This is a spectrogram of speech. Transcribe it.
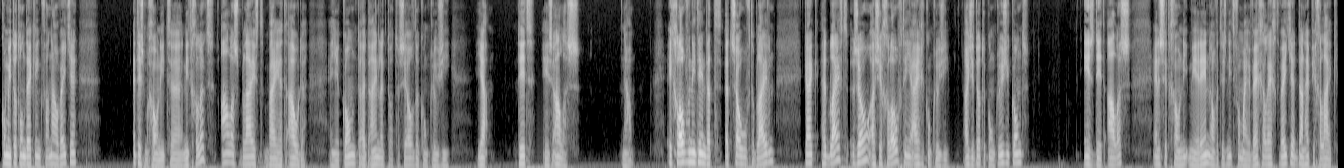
kom je tot ontdekking van, nou weet je, het is me gewoon niet, uh, niet gelukt. Alles blijft bij het oude. En je komt uiteindelijk tot dezelfde conclusie. Ja, dit is alles. Nou, ik geloof er niet in dat het zo hoeft te blijven. Kijk, het blijft zo als je gelooft in je eigen conclusie. Als je tot de conclusie komt, is dit alles en er zit gewoon niet meer in of het is niet voor mij weggelegd, weet je, dan heb je gelijk.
